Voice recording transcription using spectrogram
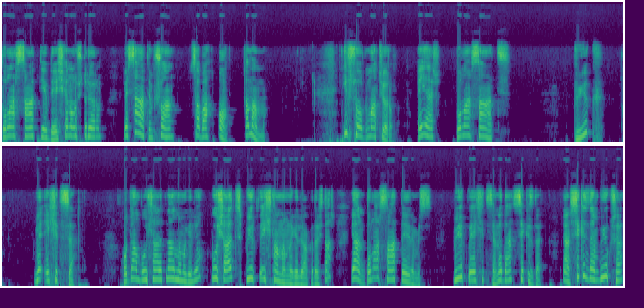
dolar saat diye bir değişken oluşturuyorum ve saatim şu an sabah 10. Tamam mı? If sorgumu atıyorum. Eğer dolar saat büyük ve eşit ise Hocam bu işaret ne anlama geliyor? Bu işaret büyük ve eşit anlamına geliyor arkadaşlar. Yani dolar saat değerimiz büyük ve eşit ise neden? 8'den. Yani 8'den büyükse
